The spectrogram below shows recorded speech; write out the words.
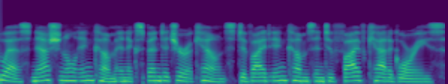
U.S. National Income and Expenditure Accounts divide incomes into five categories.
